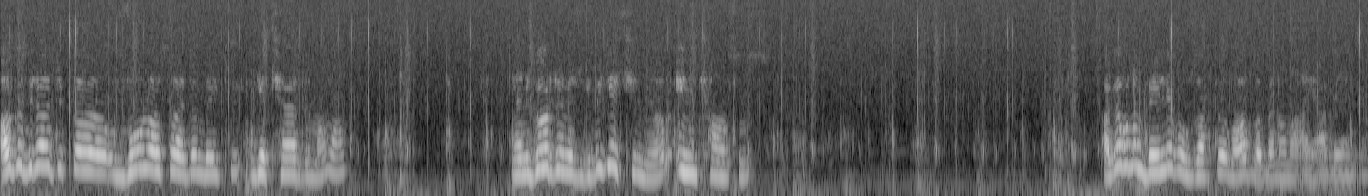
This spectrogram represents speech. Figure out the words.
Aga birazcık daha zorlasaydım belki geçerdim ama. Yani gördüğünüz gibi geçilmiyor. imkansız. Aga bunun belli bir uzaklığı var da ben onu ayarlayamıyorum.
